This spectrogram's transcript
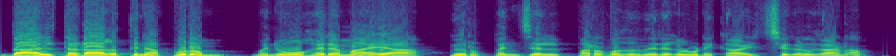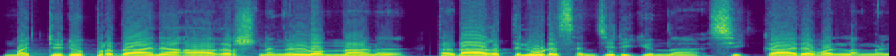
ദാൽ തടാകത്തിനപ്പുറം മനോഹരമായ പിർപ്പഞ്ചൽ പർവതനിരകളുടെ കാഴ്ചകൾ കാണാം. മറ്റൊരു പ്രധാന ആകർഷണങ്ങളിലൊന്നാണ് തടാകത്തിലൂടെ സഞ്ചരിക്കുന്ന ശിക്കാര വള്ളങ്ങൾ.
